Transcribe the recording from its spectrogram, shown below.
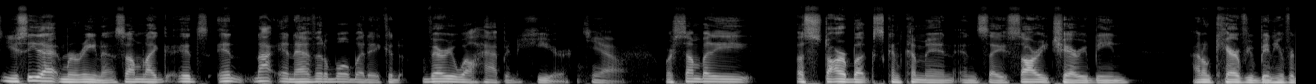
you see that in Marina. So I'm like it's in not inevitable, but it could very well happen here Yeah. where somebody a Starbucks can come in and say, "Sorry, Cherry Bean, I don't care if you've been here for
